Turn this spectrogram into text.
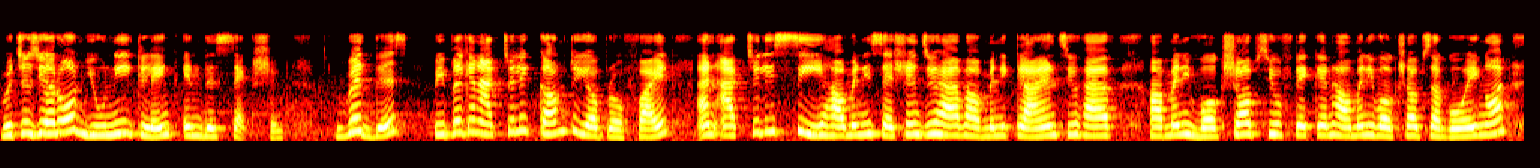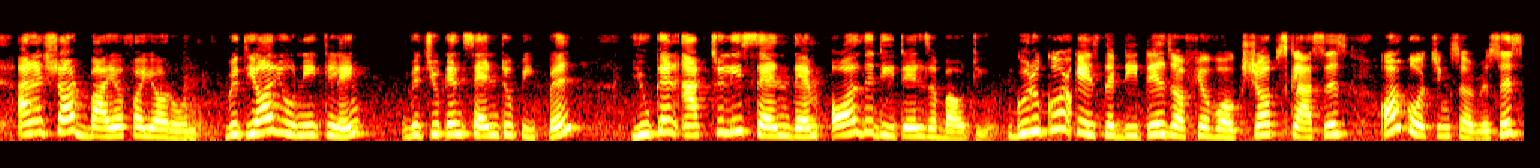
which is your own unique link in this section. With this, people can actually come to your profile and actually see how many sessions you have, how many clients you have, how many workshops you've taken, how many workshops are going on, and a short bio for your own. With your unique link, which you can send to people, you can actually send them all the details about you. GuruQore is the details of your workshops, classes, or coaching services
